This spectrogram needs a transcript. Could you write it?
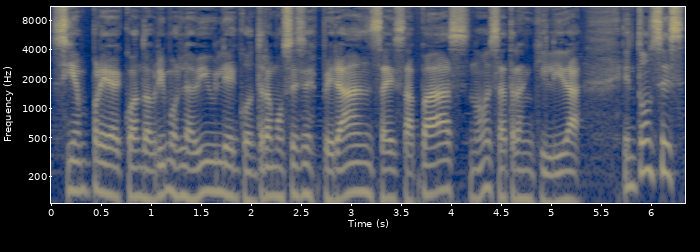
siempre cuando abrimos la Biblia encontramos esa esperanza, esa paz, ¿no? esa tranquilidad. Entonces,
